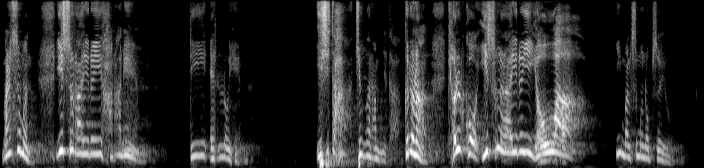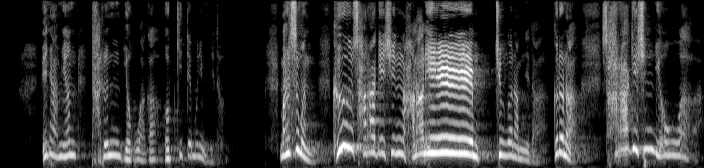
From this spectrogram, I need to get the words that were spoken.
말씀은 이스라엘의 하나님, 디 엘로힘 이시다 증언합니다. 그러나 결코 이스라엘의 여호와 이 말씀은 없어요. 왜냐하면 다른 여호와가 없기 때문입니다. 말씀은 그 살아계신 하나님 증언합니다. 그러나 살아계신 여호와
